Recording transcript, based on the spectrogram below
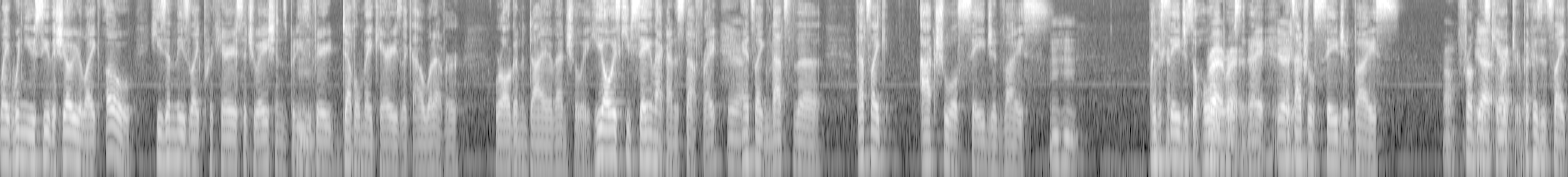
like when you see the show, you're like, oh, he's in these like precarious situations, but he's Mm. very devil may care. He's like, oh, whatever. We're all gonna die eventually. He always keeps saying that kind of stuff, right? Yeah. And it's like that's the, that's like actual sage advice. Mm-hmm. Like a sage is a holy Right, right, person, right. right? Yeah, that's yeah. actual sage advice Oh, from yeah, this character right. because it's like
